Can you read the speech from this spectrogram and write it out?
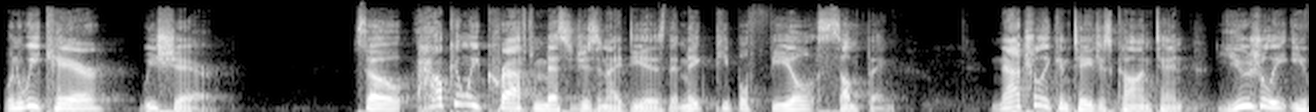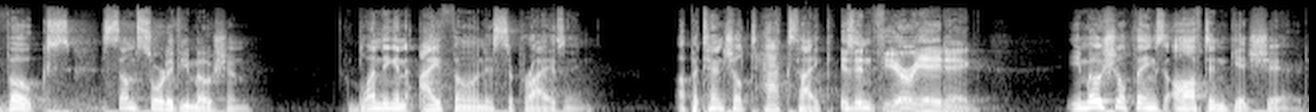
When we care, we share. So, how can we craft messages and ideas that make people feel something? Naturally contagious content usually evokes some sort of emotion. Blending an iPhone is surprising. A potential tax hike is infuriating. Emotional things often get shared.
